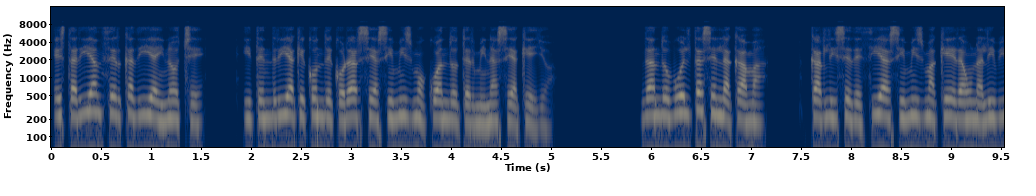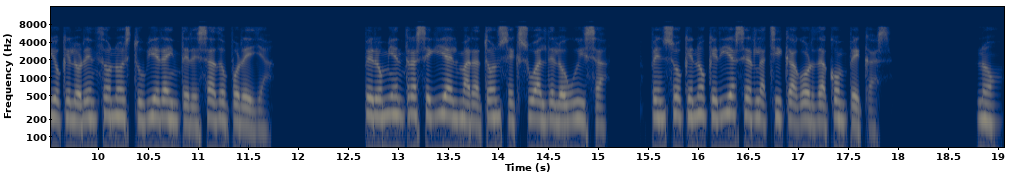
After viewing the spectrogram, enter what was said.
Estarían cerca día y noche, y tendría que condecorarse a sí mismo cuando terminase aquello. Dando vueltas en la cama, Carly se decía a sí misma que era un alivio que Lorenzo no estuviera interesado por ella. Pero mientras seguía el maratón sexual de Louisa, pensó que no quería ser la chica gorda con pecas. No,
